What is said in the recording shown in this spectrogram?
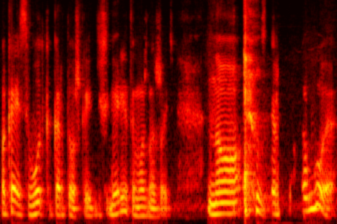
Пока есть водка, картошка и сигареты, можно жить. Но скажу другое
